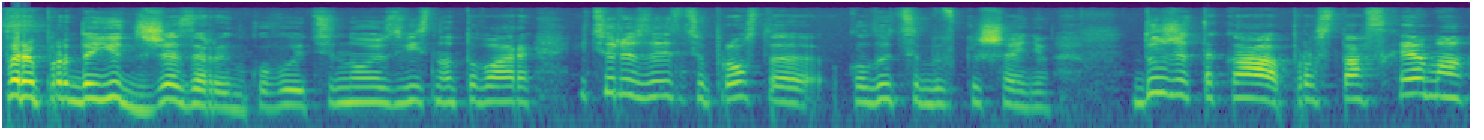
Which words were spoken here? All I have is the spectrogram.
перепродають вже за ринковою ціною, звісно, товари, і цю різницю просто кладуть собі в кишеню. Дуже така проста схема,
